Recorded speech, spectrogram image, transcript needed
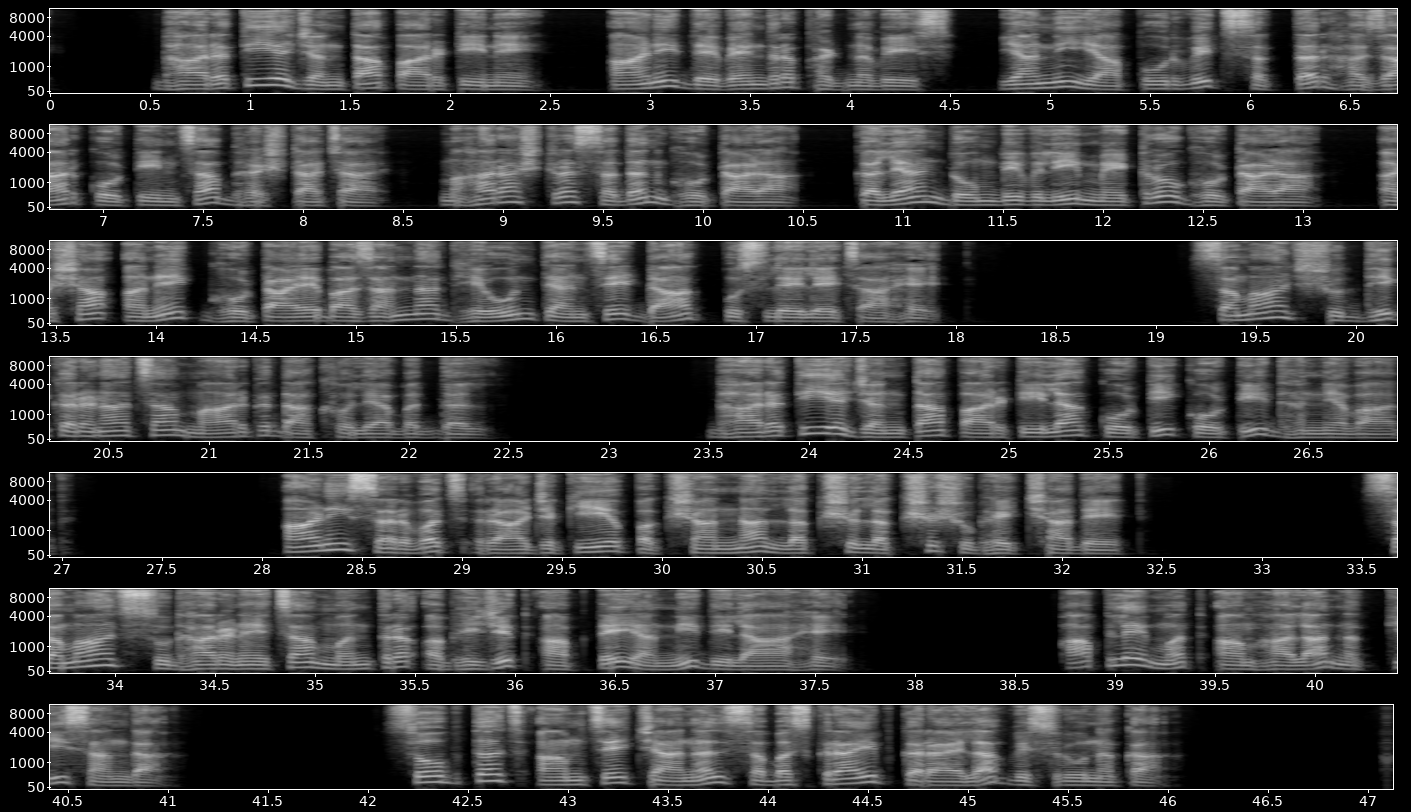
भारतीय जनता पार्टीने आणि देवेंद्र फडणवीस यांनी यापूर्वीच सत्तर हज़ार कोटींचा भ्रष्टाचार, महाराष्ट्र सदन घोटाळा, कल्याण डोंबिवली मेट्रो घोटाळा अशा अनेक घोटाळेबाजांना घेऊन त्यांचे डाग पुसलेलेच आहे. समाज शुद्धीकरणाचा मार्ग दाखवल्याबद्दल. भारतीय जनता पार्टीला कोटी कोटी धन्यवाद. आणि सर्वच राजकीय पक्षांना लक्ष लक्ष शुभेच्छा देत. समाज सुधारणेचा मंत्र अभिजित आपटे यांनी दिला आहे. आपले मत आम्हाला नक्की सांगा. सोबतच आमचे चॅनल सबस्क्राईब करायला विसरू नका.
